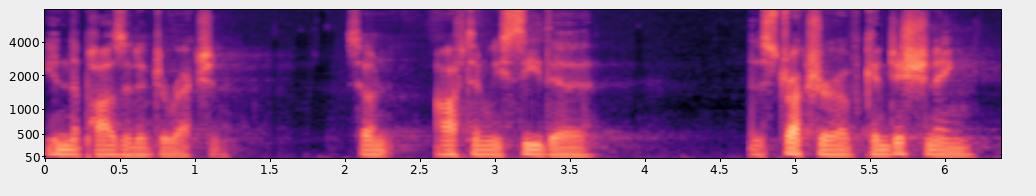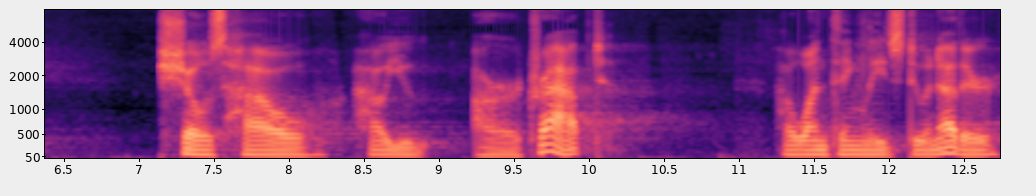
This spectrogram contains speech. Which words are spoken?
in the positive direction. So often we see the the structure of conditioning shows how how you are trapped, how one thing leads to another,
